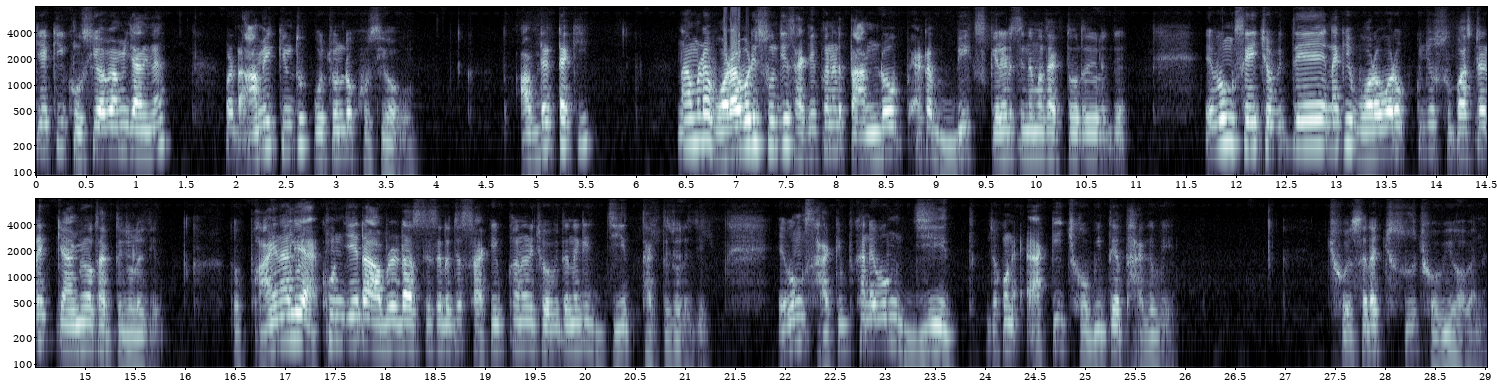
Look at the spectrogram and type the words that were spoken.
কে কি খুশি হবে আমি জানি না বাট আমি কিন্তু প্রচণ্ড খুশি হব। আপডেটটা কি? না, আমরা বরাবরই শুনছি সাকিব খানের তাণ্ডব, একটা বিগ স্কেলের সিনেমা থাকতে হতে চলেছে। এবং সেই ছবিতে নাকি বড় বড় কিছু সুপারস্টারের ক্যামিও থাকতে চলেছে। তো ফাইনালি এখন যেটা আপডেট আসছে সেটা হচ্ছে সাকিব খানের ছবিতে নাকি জিৎ থাকতে চলেছে। এবং সাকিব খান এবং জিৎ যখন একই ছবিতে থাকবে সেটা শুধু ছবি হবে না।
